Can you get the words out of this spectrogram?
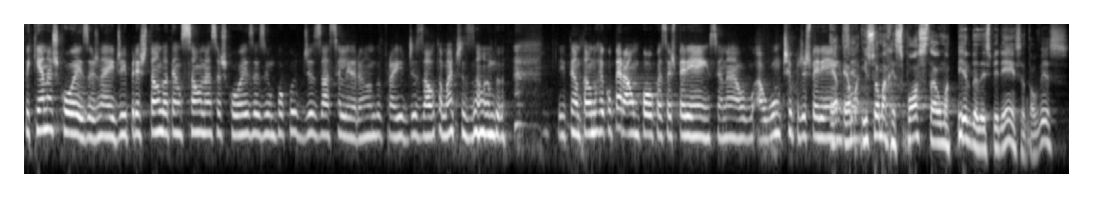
pequenas coisas, né? E de ir prestando atenção nessas coisas e um pouco desacelerando para ir desautomatizando e tentando recuperar um pouco essa experiência, né? Algum tipo de experiência. É, é uma, isso é uma resposta a uma perda da experiência, talvez?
